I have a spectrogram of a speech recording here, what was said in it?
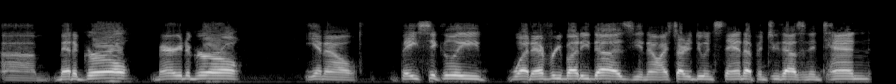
Um, met a girl, married a girl. You know, basically what everybody does. You know, I started doing stand up in 2010.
